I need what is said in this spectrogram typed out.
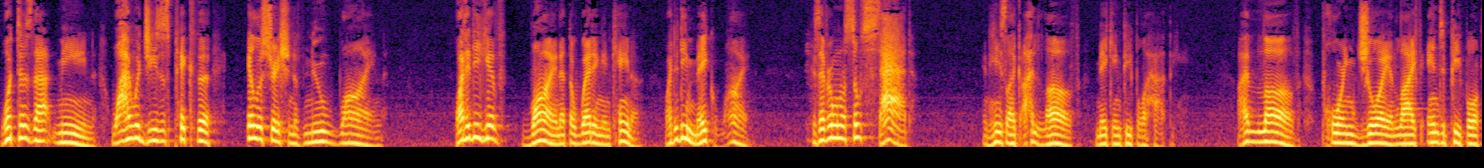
What does that mean? Why would Jesus pick the illustration of new wine? Why did he give wine at the wedding in Cana? Why did he make wine? Because everyone was so sad. And he's like, I love making people happy. I love pouring joy and life into people.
